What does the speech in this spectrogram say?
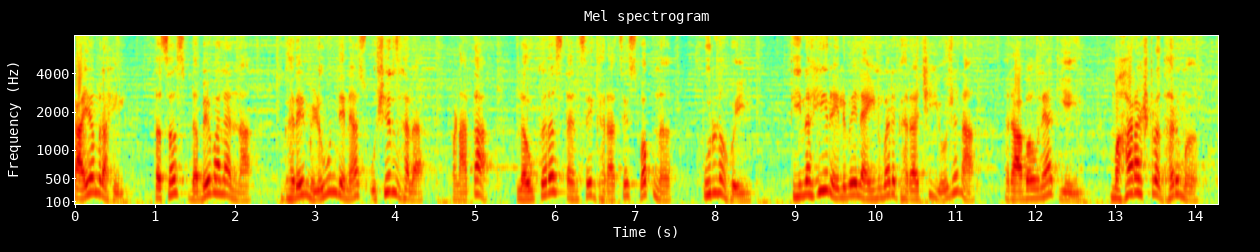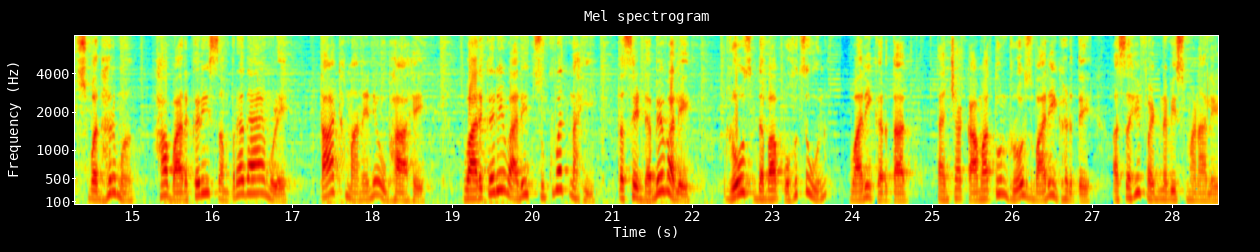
कायम राहील. तसंच डबेवाल्यांना घरे मिळवून देण्यास उशीर झाला पण आता लवकरच त्यांचे घराचे स्वप्न पूर्ण होईल. तीनही रेल्वे लाईनवर घराची योजना राबवण्यात येईल. महाराष्ट्र धर्म स्वधर्म हा वारकरी संप्रदायामुळे ताठ मानेने उभा आहे. वारकरी वारी चुकवत नाही तसे डबेवाले रोज डबा पोहोचवून वारी करतात. त्यांच्या कामातून रोज वारी घडते असंही फडणवीस म्हणाले.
